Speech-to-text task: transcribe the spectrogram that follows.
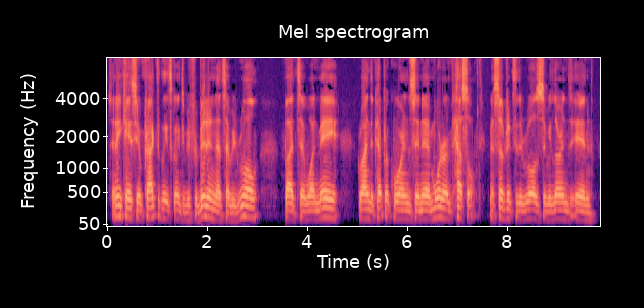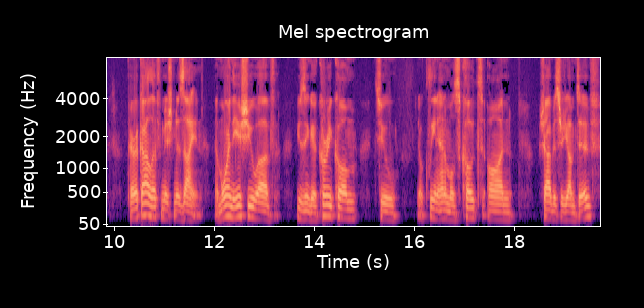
So, in any case, you know, practically it's going to be forbidden, that's how we rule, but uh, one may grind the peppercorns in a mortar and pestle, subject to the rules that we learned in Perek Aleph, Mishnah Zayin. Now, more on the issue of using a curry comb to you know, clean animal's coat on Shabbos or Yom Tiv.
